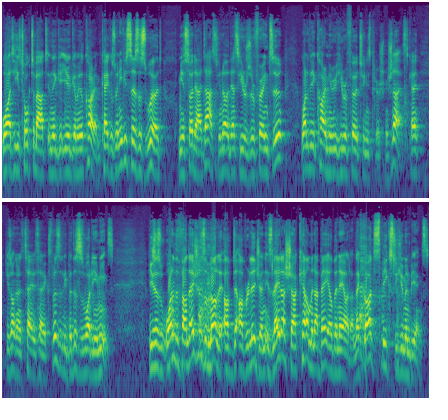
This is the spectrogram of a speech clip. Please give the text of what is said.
what he's talked about in the Yigam Karim. Okay, because whenever he says this word, Miyasod Adas, you know that's he was referring to one of the Karim he, he referred to in his Pirush Mishnayos. Okay, he's not going to say, say it explicitly, but this is what he means. He says one of the foundations of knowledge of, of religion is Leida Shakel min el bnei Adam that God speaks to human beings.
